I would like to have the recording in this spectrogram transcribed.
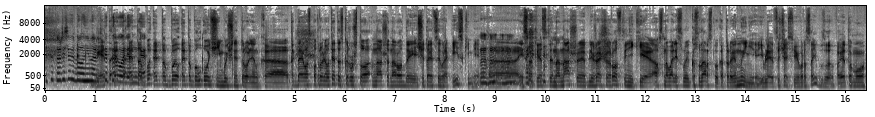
Это тоже сейчас было немножечко это, троллинга. Это, это, это, был, это был очень мощный троллинг. Э, тогда я вас потроллил вот это и скажу, что наши народы считаются европейскими. Uh-huh, И, соответственно, наши ближайшие родственники основали свои государства, которые ныне являются частью Евросоюза. Поэтому,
